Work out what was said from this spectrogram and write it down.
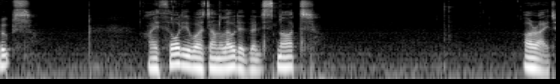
Oops. I thought it was downloaded, but it's not. Alright.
